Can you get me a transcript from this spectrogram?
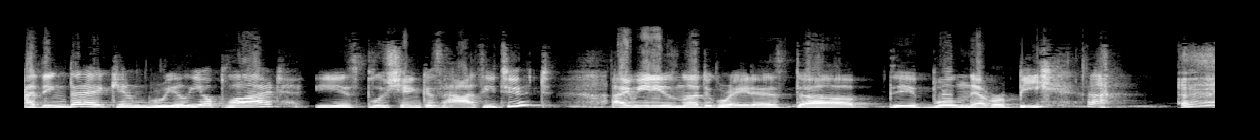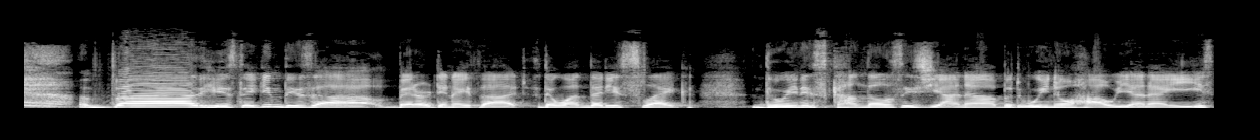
I think that I can really applaud is Plushenko's attitude. I mean, it's not the greatest. Uh, it will never be. but he's taking this uh, better than I thought. The one that is like doing scandals is Yana, but we know how Yana is,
